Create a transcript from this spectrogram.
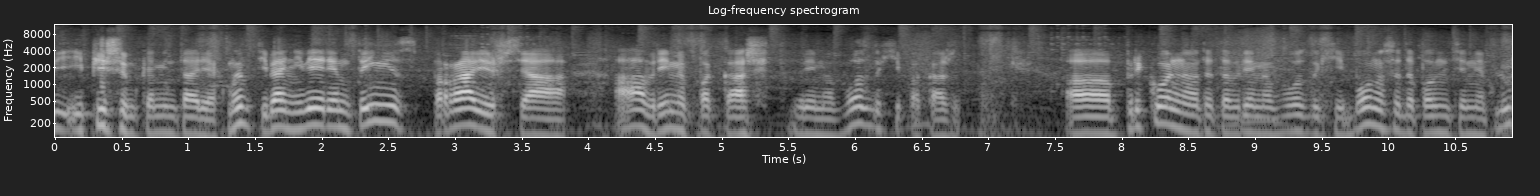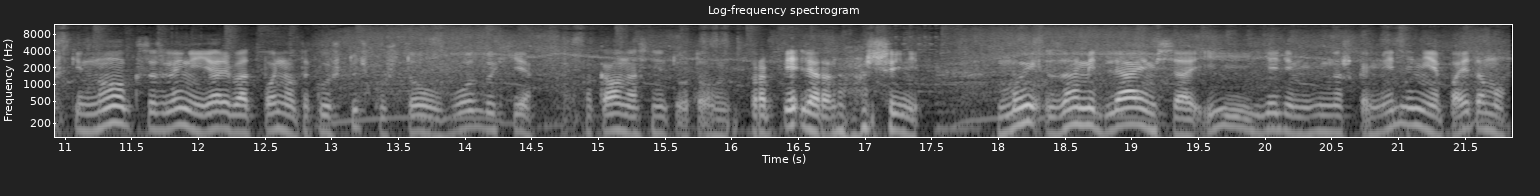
И пишем в комментариях. Мы в тебя не верим, ты не справишься. А время покажет. Время в воздухе покажет. А, прикольно вот это время в воздухе. Бонусы, дополнительные плюшки. Но, к сожалению, я, ребят, понял такую штучку, что в воздухе, пока у нас нету того пропеллера на машине, мы замедляемся и едем немножко медленнее. Поэтому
